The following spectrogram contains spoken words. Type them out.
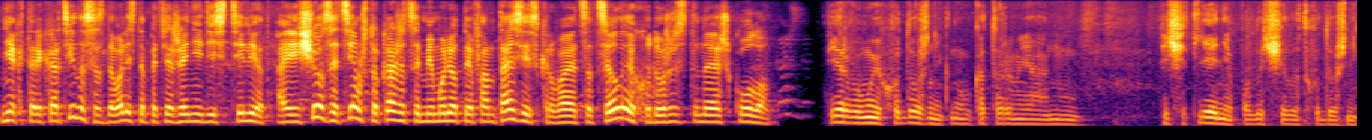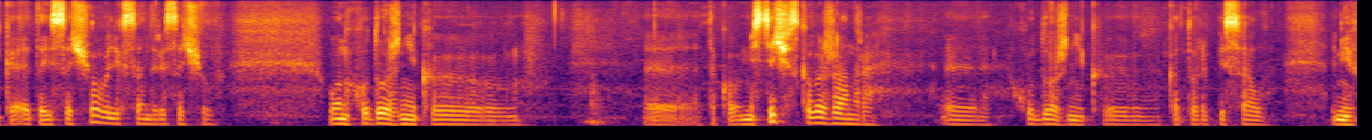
Некоторые картины создавались на протяжении 10 лет. А еще за тем, что кажется мимолетной фантазией, скрывается целая художественная школа. Первый мой художник, ну, которым я ну, впечатление получил от художника, это Исачев, Александр Исачев. Он художник э, э, такого мистического жанра, э, художник, э, который писал миф,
